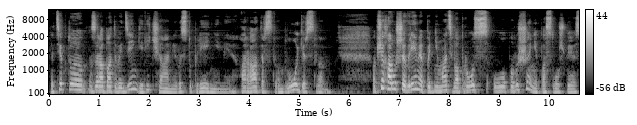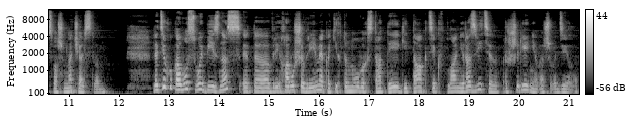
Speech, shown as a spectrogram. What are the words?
Для тех, кто зарабатывает деньги речами, выступлениями, ораторством, блогерством – Вообще хорошее время поднимать вопрос о повышении по службе с вашим начальством. Для тех, у кого свой бизнес, это хорошее время каких-то новых стратегий, тактик в плане развития, расширения вашего дела.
